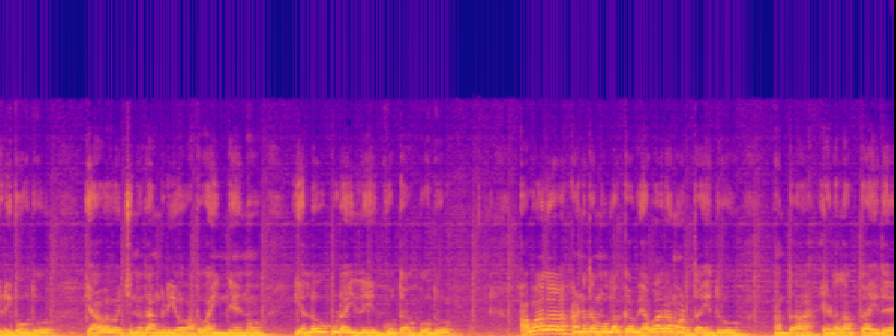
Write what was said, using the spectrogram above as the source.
ಯಾವ ಯಾವ್ಯಾವ ಚಿನ್ನದ ಅಂಗಡಿಯೋ ಅಥವಾ ಇನ್ನೇನೋ, ಎಲ್ಲವೂ ಕೂಡ ಇಲ್ಲಿ ಗೊತ್ತಾಗ್ಬೋದು. ಹವಾಲ ಹಣದ ಮೂಲಕ ವ್ಯವಹಾರ ಮಾಡ್ತಾ ಇದ್ದರು ಅಂತ ಹೇಳಲಾಗ್ತಾ ಇದೆ.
